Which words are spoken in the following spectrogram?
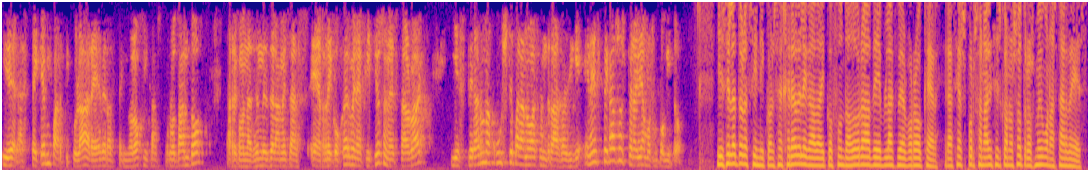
y de las tech en particular, ¿eh? de las tecnológicas. Por lo tanto, la recomendación desde la mesa es eh, recoger beneficios en Starbucks y esperar un ajuste para nuevas entradas. Así que en este caso esperaríamos un poquito. Gisela Torasini, consejera delegada y cofundadora de Black Bear Broker. Gracias por su análisis con nosotros. Muy buenas tardes.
